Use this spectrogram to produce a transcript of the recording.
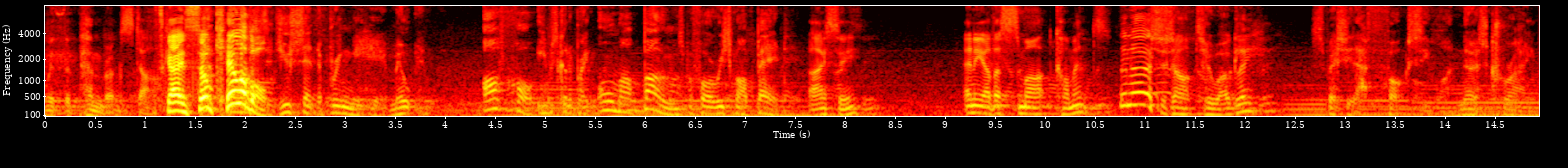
with the Pembroke staff? This guy is so killable. You sent to bring me here, Milton. I thought he was gonna break all my bones before I reached my bed. I see. Any other smart comments? The nurses aren't too ugly. Especially that foxy one, Nurse Crane.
